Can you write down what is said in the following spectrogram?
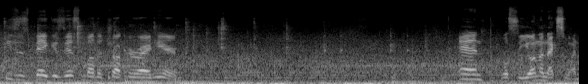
he's as big as this mother trucker right here. And we'll see you on the next one.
